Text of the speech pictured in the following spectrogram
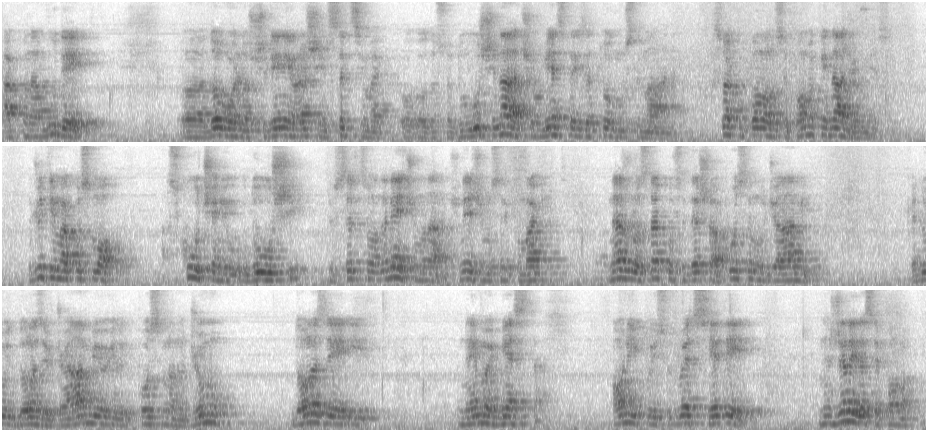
Ako nam bude uh, dovoljno širine u našim srcima, odnosno duši, naćemo mjesta iza tog muslimana. Svako pomalo se pomakne i nađe mjesto. Međutim, ako smo skučeni u duši i u srcu, onda nećemo naći, nećemo se ni pomakiti. Nažalost, tako se dešava posebno u džamiju. Kad ljudi dolaze u džamiju ili posebno na džumu, dolaze i nemaju mjesta. A oni koji su već sjede ne žele da se pomaknu.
